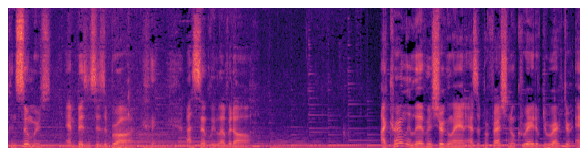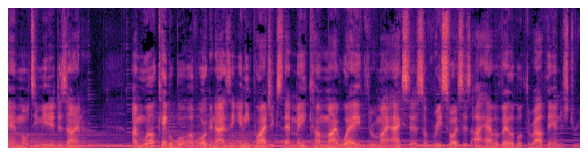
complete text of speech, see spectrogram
consumers, and businesses abroad. I simply love it all. I currently live in Sugar Land as a professional creative director and multimedia designer. I'm well capable of organizing any projects that may come my way through my access of resources I have available throughout the industry.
